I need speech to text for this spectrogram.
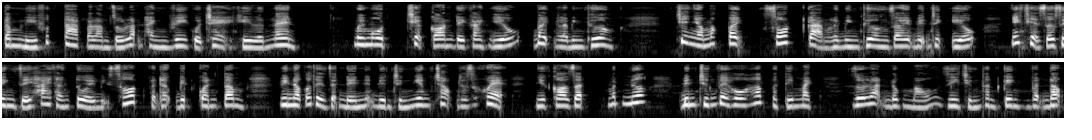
tâm lý phức tạp và làm rối loạn hành vi của trẻ khi lớn lên. 11. Trẻ con đề kháng yếu, bệnh là bình thường. Trẻ nhỏ mắc bệnh, sốt, cảm là bình thường do hệ miễn dịch yếu. Nhưng trẻ sơ sinh dưới 2 tháng tuổi bị sốt phải đặc biệt quan tâm vì nó có thể dẫn đến những biến chứng nghiêm trọng cho sức khỏe như co giật, mất nước, biến chứng về hô hấp và tim mạch, rối loạn đông máu, di chứng thần kinh, vận động,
